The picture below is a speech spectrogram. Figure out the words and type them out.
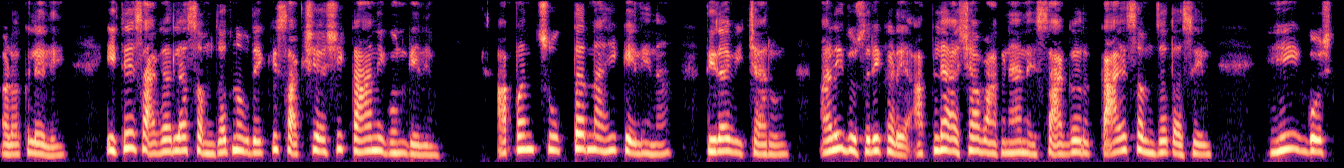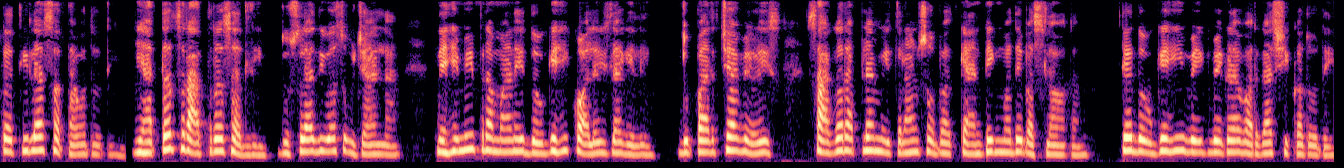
अडकलेले. इथे सागरला समजत नव्हते की साक्षी अशी का निघून गेली. आपण चूक तर नाही केली ना? तिला विचारून. आणि दुसरीकडे आपल्या अशा वागण्याने सागर काय समजत असेल ही गोष्ट तिला सतावत होती. ह्यातच रात्र सरली दुसरा दिवस उजाडला नेहमीप्रमाणे दोघेही कॉलेजला गेले. दुपारच्या वेळीस सागर आपल्या मित्रांसोबत कॅन्टीनमध्ये बसला होता. ते दोघेही वेगवेगळ्या वर्गात शिकत होते.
